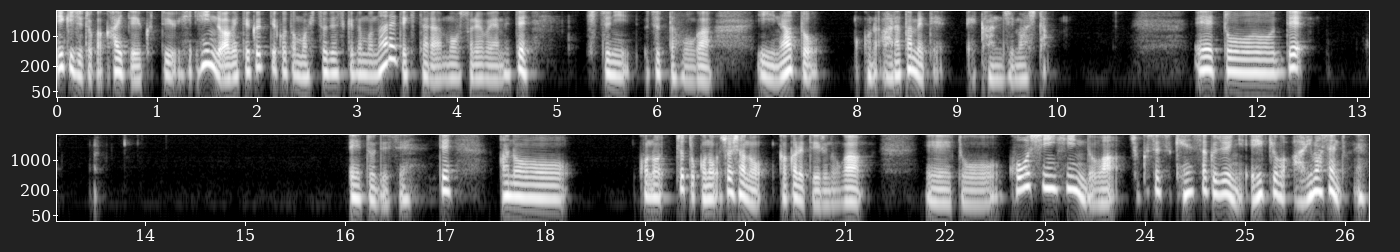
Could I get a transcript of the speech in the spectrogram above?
2記事とか書いていくっていう、頻度を上げていくっていうことも必要ですけども、慣れてきたらもうそれはやめて、質に移った方がいいなと、これ改めて感じました。えっ、と、で、えっ、とですね。で、あのこの、ちょっとこの著者の書かれているのが、えっ、と、更新頻度は直接検索順位に影響はありませんとね。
